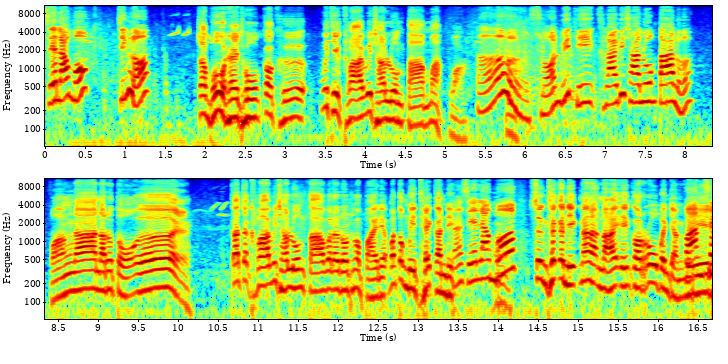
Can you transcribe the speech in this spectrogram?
เสียแล้วหมกจริงเหรอ จะพูดให้ถูกก็คือ วิธีคลายวิชาลวงตามากกว่า เออ สอนวิธีคลายวิชาลวงตาเหรอ ฟังนะนารุโตะเอ้ย การจะคลายวิชาลวงตาเวลาโดนเข้าไปเนี่ยมันต้องมีเทคนิคแต่เสียแล้วหมกซึ่งเทคนิคนั้นน่ะนายเองก็รู้เป็นอย่างฟัดีงเซ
